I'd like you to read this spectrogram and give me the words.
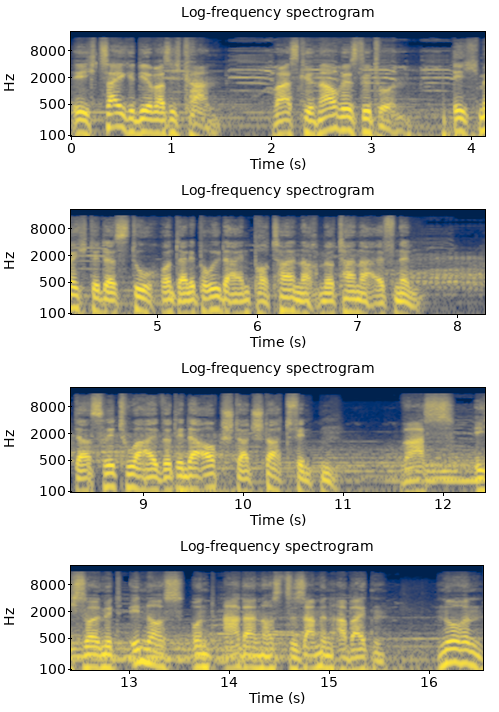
Ich zeige dir, was ich kann. Was genau willst du tun? Ich möchte, dass du und deine Brüder ein Portal nach Myrtana öffnen. Das Ritual wird in der Hauptstadt stattfinden. Was? Ich soll mit Innos und Adanos zusammenarbeiten? Nun,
